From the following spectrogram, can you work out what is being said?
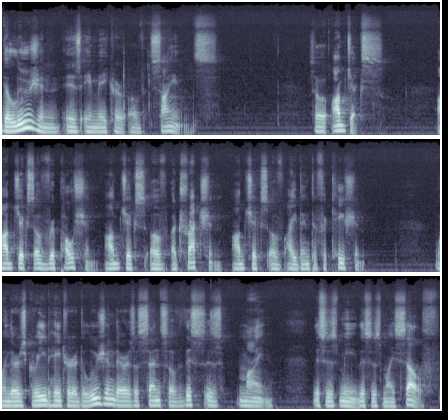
Delusion is a maker of signs. So, objects, objects of repulsion, objects of attraction, objects of identification. When there's greed, hatred, or delusion, there is a sense of this is mine, this is me, this is myself.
